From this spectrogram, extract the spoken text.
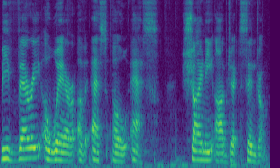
be very aware of SOS, Shiny Object Syndrome.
